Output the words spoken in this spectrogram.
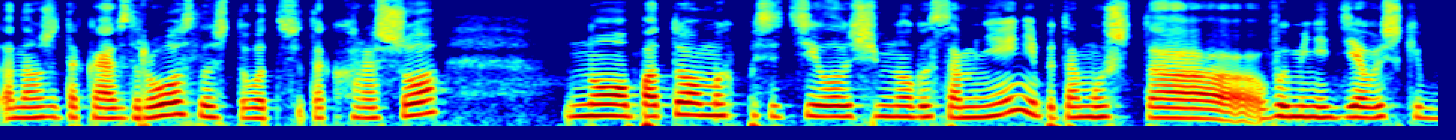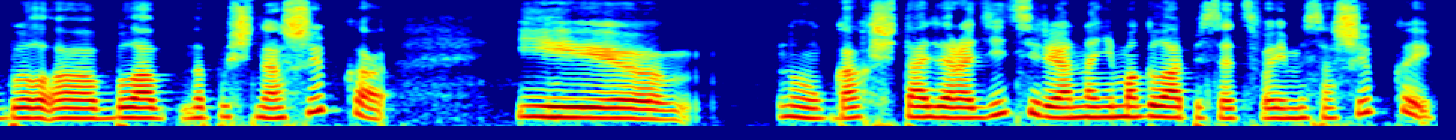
она уже такая взрослая, что вот все так хорошо. Но потом их посетило очень много сомнений, потому что в имени девушки был, э, была допущена ошибка, и, ну, как считали родители, она не могла писать свое имя с ошибкой.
